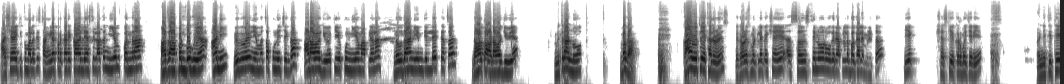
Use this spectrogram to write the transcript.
आशा आहे की तुम्हाला ते चांगल्या प्रकारे कळाले असतील. आता नियम पंधरा आज आपण बघूया आणि वेगवेगळ्या नियमांचा पुन्हा एकदा आढावा घेऊया की एकूण नियम आपल्याला नऊ दहा नियम दिले आहेत त्याचा धावता आढावा घेऊया. मित्रांनो बघा काय होतं एखाद्या वेळेस? एखाद्या वेळेस म्हटल्यापेक्षा हे संस्थेवर वगैरे आपल्याला बघायला मिळतं. ही एक शासकीय कर्मचारी आहे. आणि तिथे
